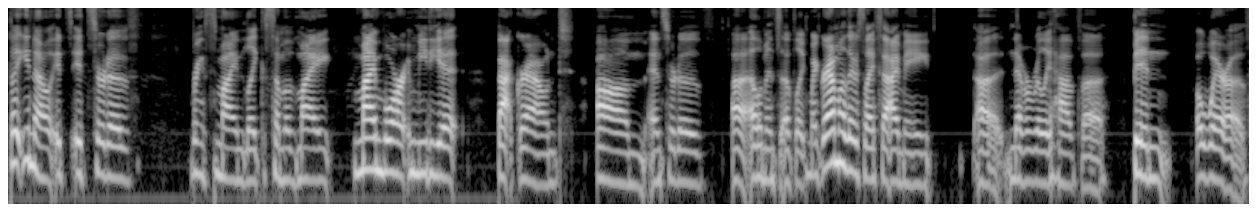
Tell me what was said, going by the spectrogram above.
But you know, it's it sort of brings to mind like some of my my more immediate background um and sort of uh, elements of like my grandmother's life that I may uh never really have uh been aware of.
